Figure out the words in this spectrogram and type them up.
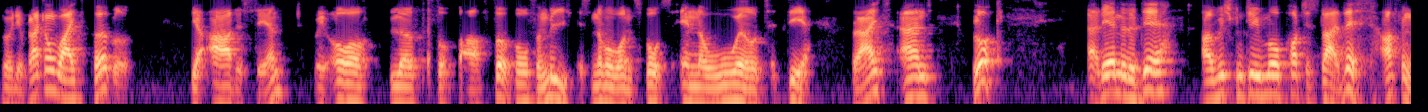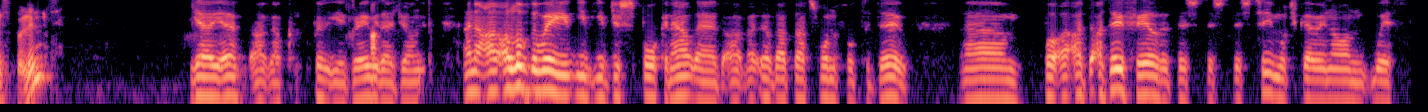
whether you're black and white, purple, you are the same. We all love football. Football for me is number one sports in the world today, right? And look, at the end of the day, I wish we can do more podcasts like this. I think it's brilliant. Yeah, yeah, I, I completely agree with that, John. And I, I love the way you, have just spoken out there. That, that, that's wonderful to do. Um, but I, I, do feel that there's, there's there's too much going on with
